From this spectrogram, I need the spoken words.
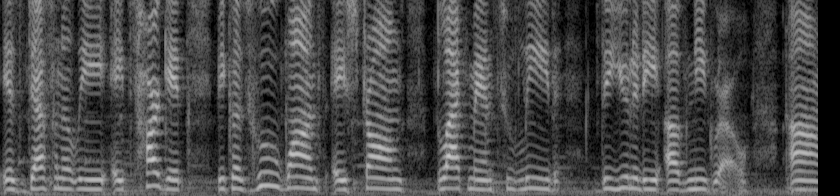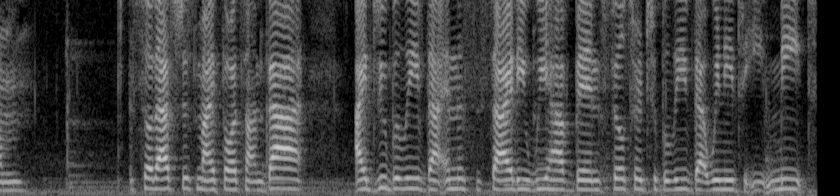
is definitely a target because who wants a strong black man to lead the unity of negro? Um, so that's just my thoughts on that I do believe that in this society we have been filtered to believe that we need to eat meat,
